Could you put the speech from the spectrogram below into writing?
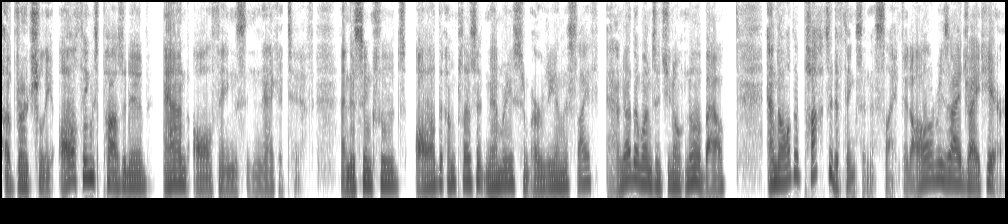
of virtually all things positive and all things negative. And this includes all the unpleasant memories from early in this life and other ones that you don't know about, and all the positive things in this life. It all resides right here.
